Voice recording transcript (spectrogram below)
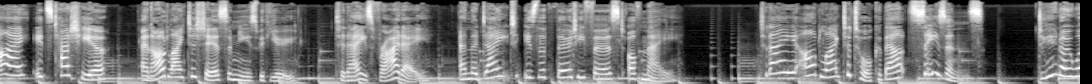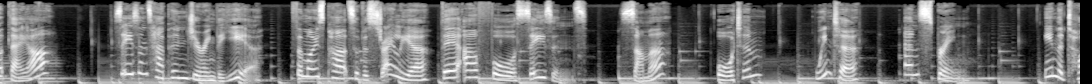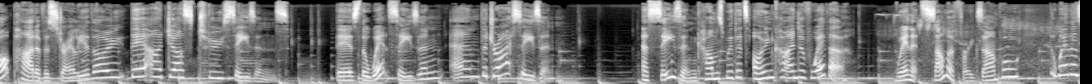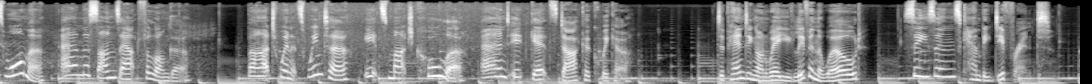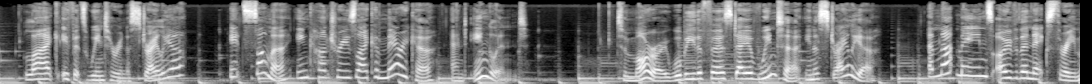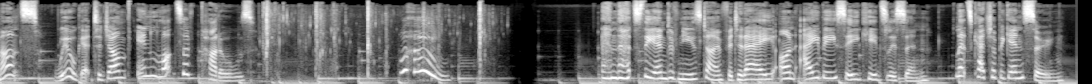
Hi, it's Tash here, and I would like to share some news with you. Today's Friday, and the date is the 31st of May. Today, I'd like to talk about seasons. Do you know what they are? Seasons happen during the year. For most parts of Australia, there are four seasons summer, autumn, winter, and spring. In the top part of Australia, though, there are just two seasons there's the wet season and the dry season. A season comes with its own kind of weather. When it's summer, for example, the weather's warmer and the sun's out for longer. But when it's winter, it's much cooler and it gets darker quicker. Depending on where you live in the world, seasons can be different. Like if it's winter in Australia, it's summer in countries like America and England. Tomorrow will be the first day of winter in Australia. And that means over the next three months, we'll get to jump in lots of puddles. Woohoo! And that's the end of news time for today on ABC Kids Listen. Let's catch up again soon.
